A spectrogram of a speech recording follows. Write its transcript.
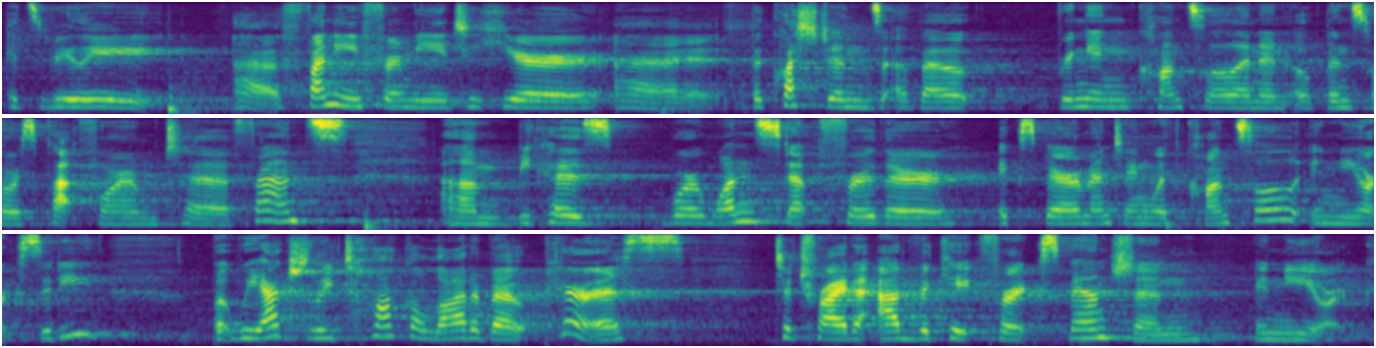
it's really uh, funny for me to hear uh, the questions about bringing Consul and an open source platform to France um, because we're one step further experimenting with Consul in New York City, but we actually talk a lot about Paris to try to advocate for expansion in New York.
